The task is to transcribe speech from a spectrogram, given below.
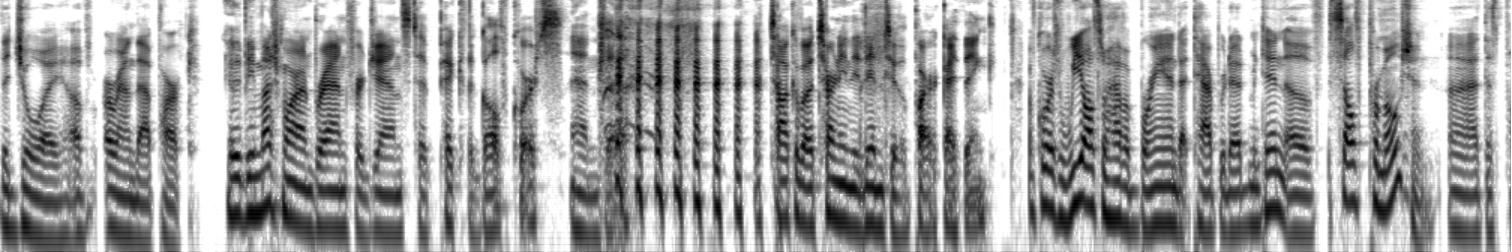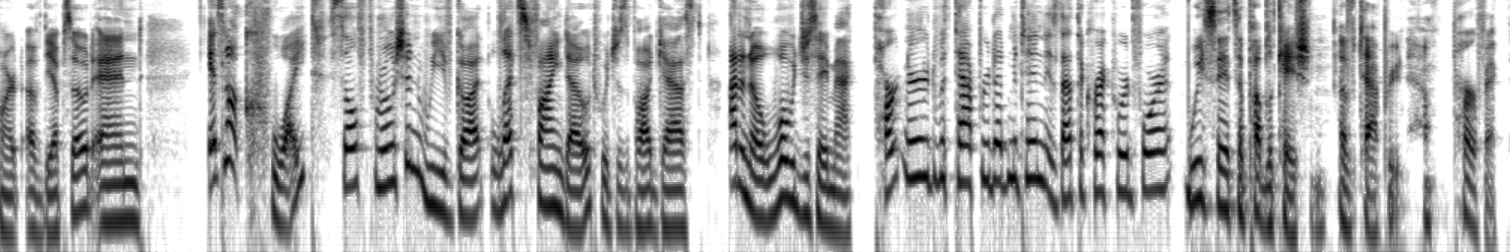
the joy of around that park. It would be much more on brand for Janz to pick the golf course and uh, talk about turning it into a park, I think. Of course, we also have a brand at Taproot Edmonton of self promotion uh, at this part of the episode. And it's not quite self promotion. We've got Let's Find Out, which is a podcast. I don't know. What would you say, Mac? Partnered with Taproot Edmonton? Is that the correct word for it? We say it's a publication of Taproot now. Perfect.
